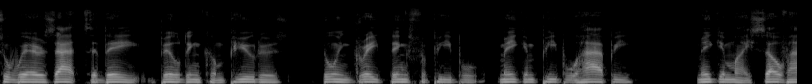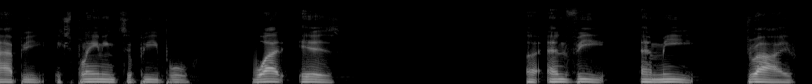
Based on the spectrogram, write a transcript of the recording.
to where it's at today, building computers, doing great things for people, making people happy, making myself happy, explaining to people what is a NVMe drive,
